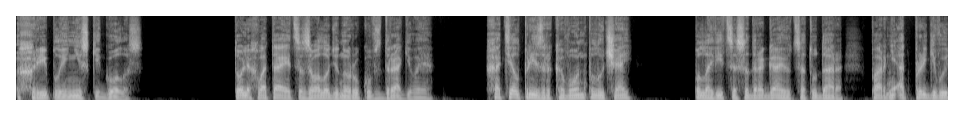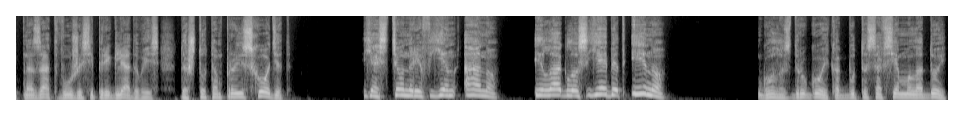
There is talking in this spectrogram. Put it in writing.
Хриплый низкий голос. Толя хватается за Володину руку, вздрагивая. «Хотел призрака, вон, получай!» Половицы содрогаются от удара. Парни отпрыгивают назад, в ужасе переглядываясь. «Да что там происходит?» «Ястенрев ен ано! И лаглос ебет ино!» Голос другой, как будто совсем молодой,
